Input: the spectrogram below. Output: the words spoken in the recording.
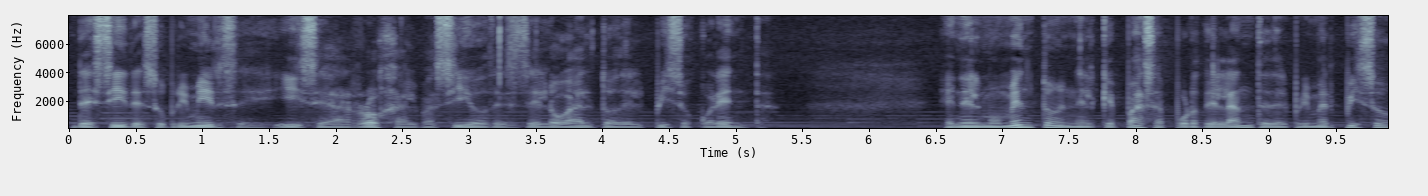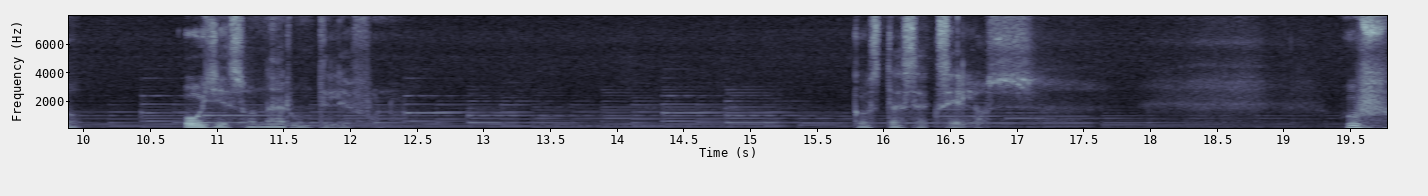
decide suprimirse y se arroja al vacío desde lo alto del piso 40. En el momento en el que pasa por delante del primer piso, oye sonar un teléfono. Costas Axelos. Uf,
